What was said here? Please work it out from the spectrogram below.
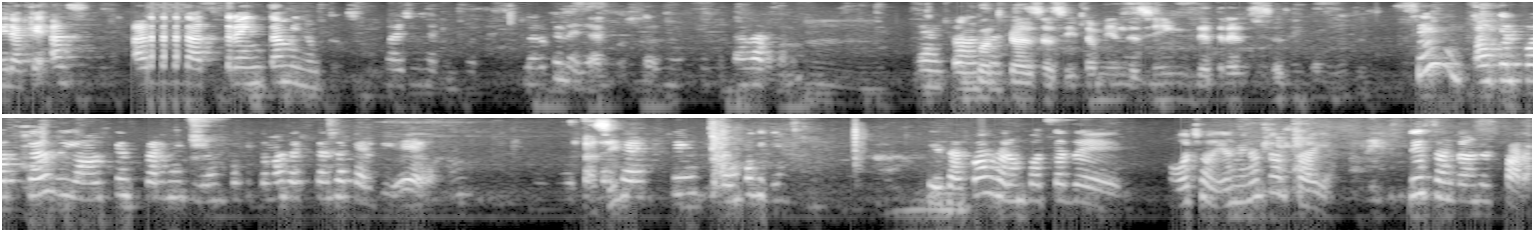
mira que hasta 30 minutos puedes hacer un podcast. Claro que la idea del podcast no es tan largo, ¿no? Mm. Entonces, un podcast así también de, cinco, de 3 a 5 minutos. Sí, aunque el podcast digamos que es permitido un poquito más extenso que el video, ¿no? ¿Ah, sí? Sí, un poquitín. Quizás puedo hacer un podcast de 8 o 10 minutos todavía. Listo, entonces para.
